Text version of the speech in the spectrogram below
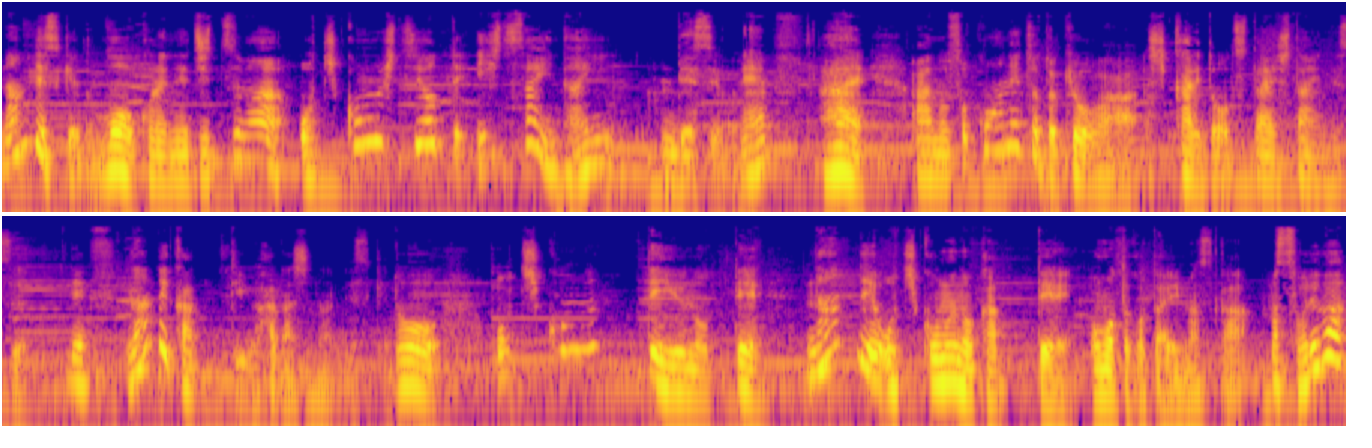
なんですけども、これね、実は落ち込む必要って一切ないんですよね。はい。あの、そこをね、ちょっと今日はしっかりとお伝えしたいんです。で、なんでかっていう話なんですけど、落ち込むっていうのって、なんで落ち込むのかっって思ったことありますか？まあ、それは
